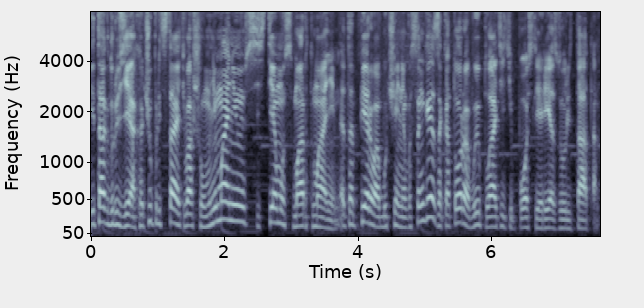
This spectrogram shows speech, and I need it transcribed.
Итак, друзья, хочу представить вашему вниманию систему Smart Money. Это первое обучение в СНГ, за которое вы платите после результата.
